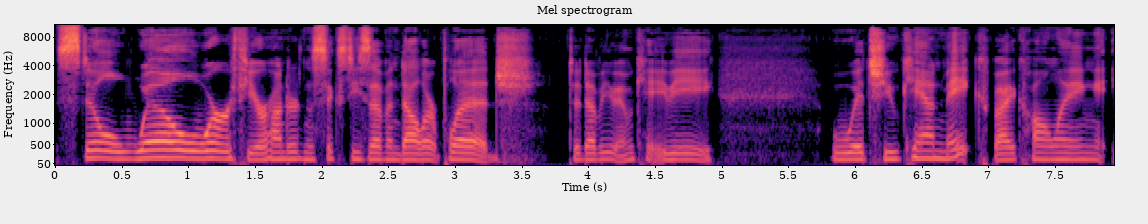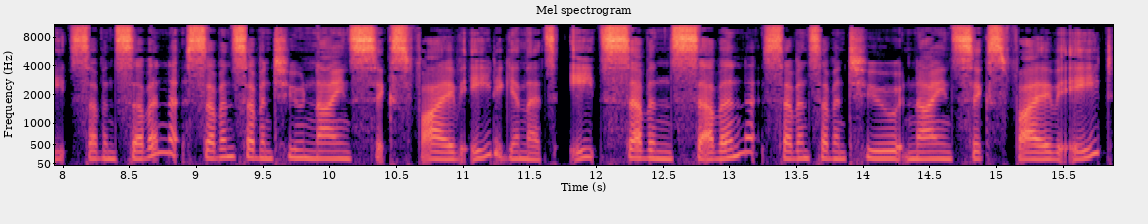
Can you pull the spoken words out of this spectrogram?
still well worth your $167 pledge to WMKV, which you can make by calling 877 772 9658. Again, that's 877 772 9658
